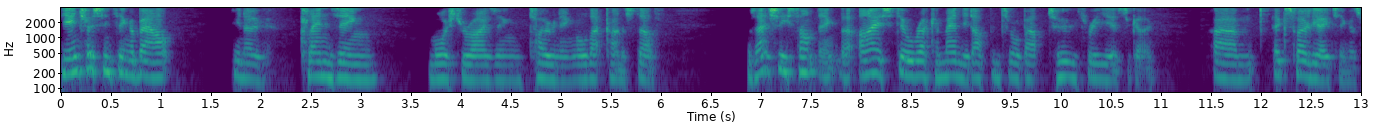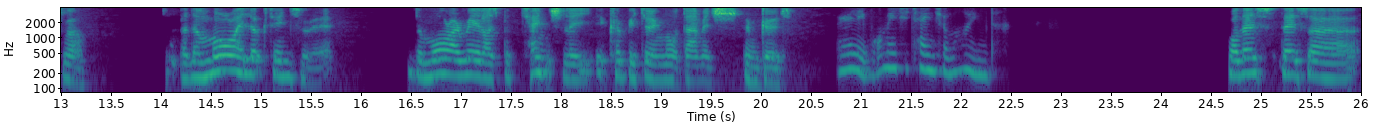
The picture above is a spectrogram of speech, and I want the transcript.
The interesting thing about, you know, cleansing, moisturizing, toning, all that kind of stuff, was actually something that I still recommended up until about two, three years ago. Um, exfoliating as well. But the more I looked into it, the more I realized potentially it could be doing more damage than good. Really? What made you change your mind? Well, there's there's a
